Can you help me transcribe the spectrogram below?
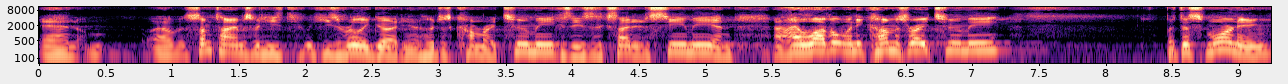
And uh, sometimes but he's, he's really good. You know, he'll just come right to me because he's excited to see me. And, and I love it when he comes right to me. But this morning,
